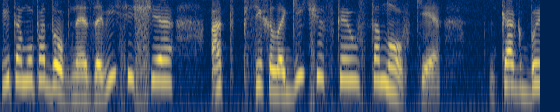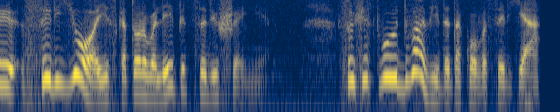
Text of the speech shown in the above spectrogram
и тому подобное, зависящее от психологической установки, как бы сырье, из которого лепится решение. Существуют два вида такого сырья.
